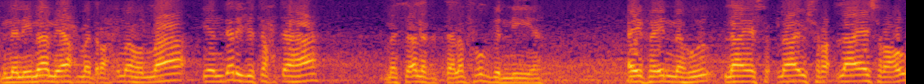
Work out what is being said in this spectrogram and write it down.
من الإمام أحمد رحمه الله يندرج تحتها مسألة التلفظ بالنية. أي فإنه لا يشرع, لا يشرع, لا يشرع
